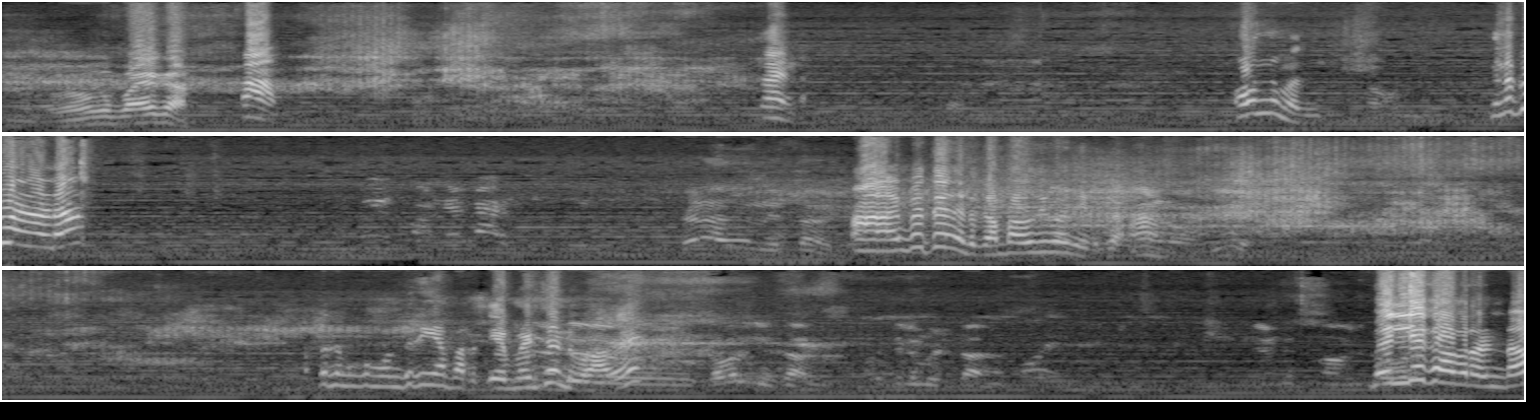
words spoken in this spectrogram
ഉം, അപ്പൊ നമുക്ക് പോയേക്കാം ആ വേണ്ട ഒന്ന് മതി നിനക്ക് വേണോടാ? ആ ഇപ്പത്തേന്ന് എടുക്കാം. പകുതി പകുതി എടുക്കാം. ആ. അപ്പൊ നമുക്ക് മുന്തിരിങ്ങ പറിക്കാം. മേടിച്ചോണ്ട് പോവാവേ വലിയ കവർ ഉണ്ടോ?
